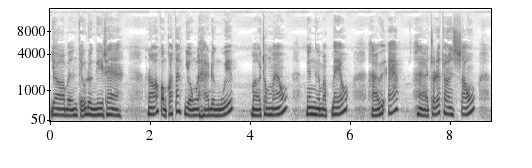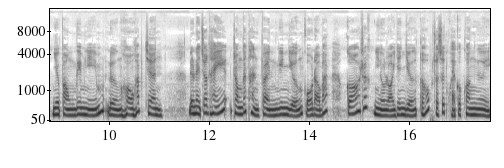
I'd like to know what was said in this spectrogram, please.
do bệnh tiểu đường gây ra. Nó còn có tác dụng là hạ đường huyết, mỡ trong máu, ngăn ngừa mập béo, hạ huyết áp, hạ cholesterol xấu, dự phòng viêm nhiễm đường hô hấp trên. Điều này cho thấy trong các thành phần dinh dưỡng của đậu bắp có rất nhiều loại dinh dưỡng tốt cho sức khỏe của con người.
